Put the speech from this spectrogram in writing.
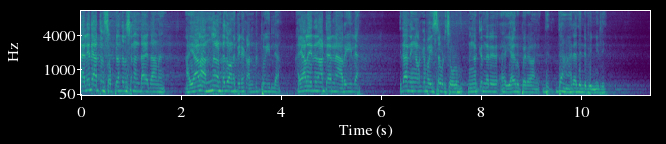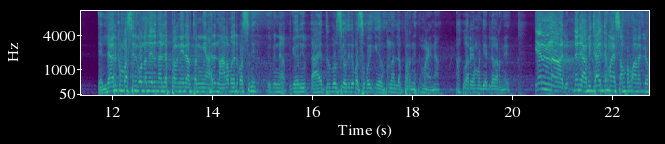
തലേരാത്രി സ്വപ്ന ദർശനം ഉണ്ടായതാണ്. അയാൾ അന്ന് കണ്ടതുമാണ് പിന്നെ കണ്ടിട്ടുമില്ല. അയാൾ ഏത് നാട്ടുകാരനെ അറിയില്ല. ഇതാ നിങ്ങൾക്ക് പൈസ പിടിച്ചോളൂ. നിങ്ങൾക്ക് ഇന്നലെ അയ്യായിരം റുപ്യ ആണ് ഇത് ആരാ അതിന്റെ പിന്നിൽ? എല്ലാവർക്കും ബസ്സിന് കൊണ്ടുവന്നിരുന്നല്ല പറഞ്ഞതിന് അർത്ഥം ഇനി ആരും നാളെ മുതൽ ബസ്സിൽ പിന്നെ കയറി ആയത്തിൽ കുറിച്ച് അതിൽ ബസ് പോയി എന്നല്ല പറഞ്ഞത് മായന. അത് പറയാൻ വേണ്ടിയല്ല പറഞ്ഞത്. എന്നാലും ഇതൊരു അവിചാരിതമായ സംഭവമാണല്ലോ.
